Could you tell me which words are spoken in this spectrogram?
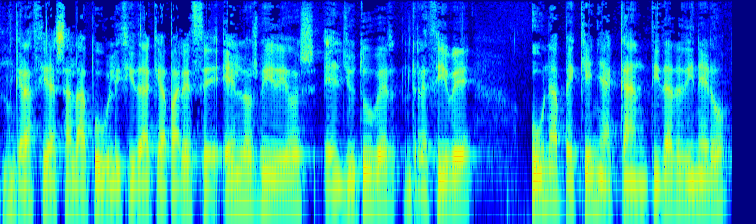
gracias a la publicidad que aparece en los vídeos, el youtuber recibe una pequeña cantidad de dinero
